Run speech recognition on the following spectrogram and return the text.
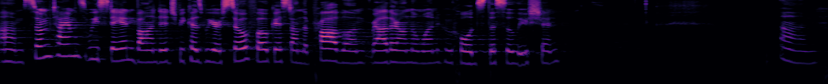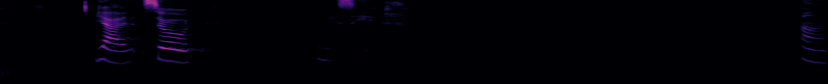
Um, sometimes we stay in bondage because we are so focused on the problem rather on the one who holds the solution. Um, yeah, so let me see. Um,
